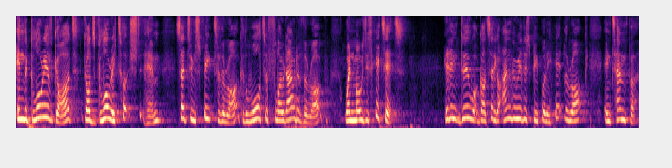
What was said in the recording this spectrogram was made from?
in the glory of God, God's glory touched him, said to him, Speak to the rock. The water flowed out of the rock when Moses hit it. He didn't do what God said. He got angry with his people and he hit the rock in temper.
